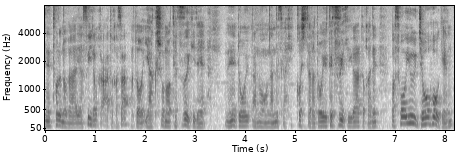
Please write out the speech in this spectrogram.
ね、取るのが安いのかとかさあと役所の手続きで、ね、どういうあの何ですか引っ越したらどういう手続きがとかね、まあ、そういう情報源、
